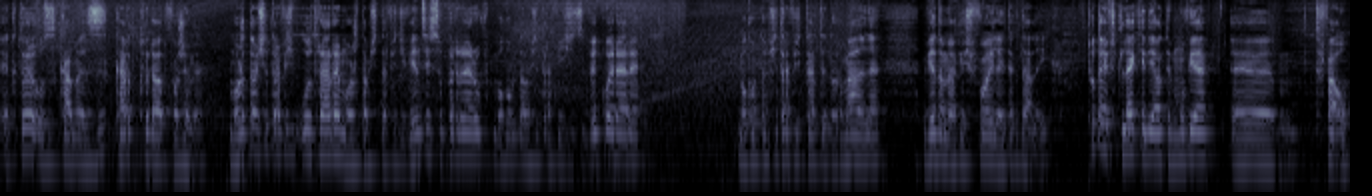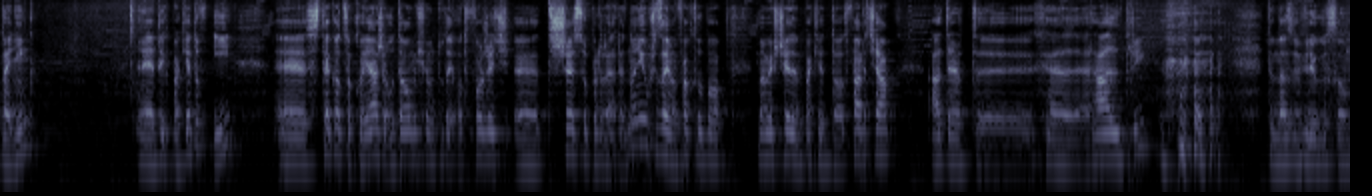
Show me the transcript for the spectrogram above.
e, który uzyskamy z kart, które otworzymy. Może tam się trafić ultra rare, może tam się trafić więcej super rarów, mogą tam się trafić zwykłe rary, mogą tam się trafić karty normalne, wiadomo, jakieś foile i tak dalej. Tutaj w tle, kiedy ja o tym mówię, e, trwa opening e, tych pakietów i e, z tego co kojarzę, udało mi się tutaj otworzyć trzy super rary. No nie uprzedzajmy faktu, bo mam jeszcze jeden pakiet do otwarcia. Altered Heraldry. Te nazwy w Yugu są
